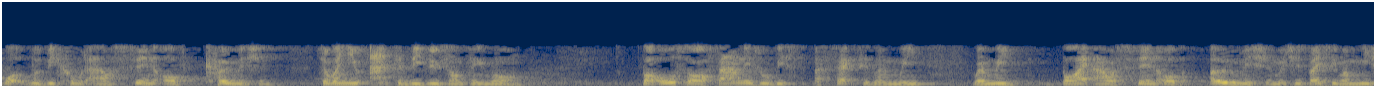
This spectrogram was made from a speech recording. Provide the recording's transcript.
what would be called our sin of commission. So when you actively do something wrong, but also our families will be affected when we when we by our sin of omission, which is basically when we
